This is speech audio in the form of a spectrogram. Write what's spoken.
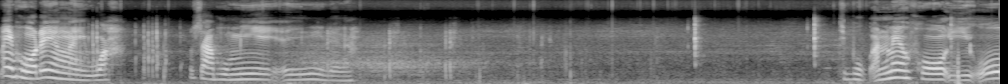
ไม่พอได้ยังไงวะภาษาผมมีไอ้นี่เลยนะ สิบหกอันไม่พออีก โอ้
